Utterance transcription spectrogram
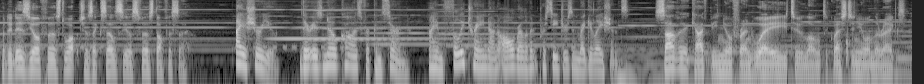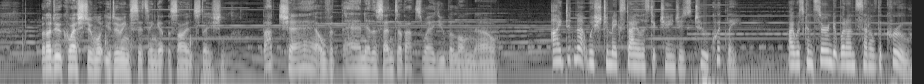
But it is your first watch as Excelsior's first officer. I assure you, there is no cause for concern. I am fully trained on all relevant procedures and regulations. Saavik, I've been your friend way too long to question you on the regs. But I do question what you're doing sitting at the science station. That chair over there near the centre, that's where you belong now. I did not wish to make stylistic changes too quickly. I was concerned it would unsettle the crew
